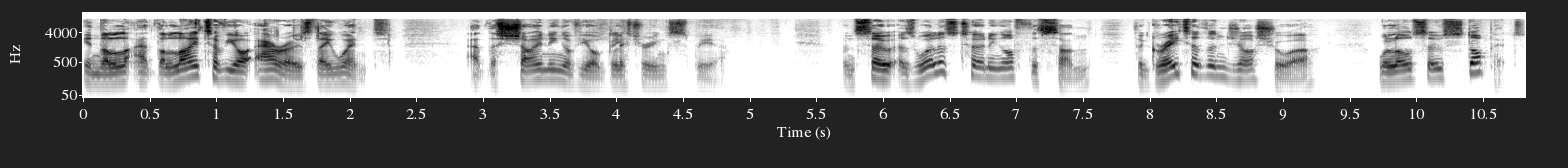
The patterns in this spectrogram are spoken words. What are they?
In the, at the light of your arrows they went, at the shining of your glittering spear. And so, as well as turning off the sun, the greater than Joshua will also stop it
